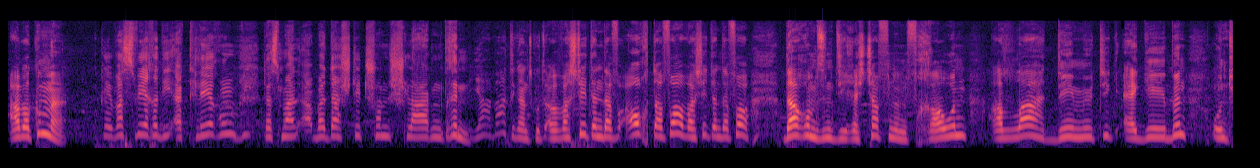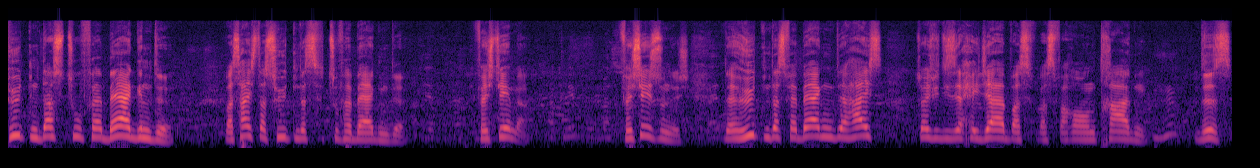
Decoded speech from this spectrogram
Aber guck mal, Okay, was wäre die Erklärung, dass man, aber da steht schon Schlagen drin. ja, warte ganz kurz, aber was steht denn davor? Auch davor, was steht denn davor? Darum sind die rechtschaffenen Frauen Allah demütig ergeben und hüten das zu Verbergende. Was heißt das Hüten das zu Verbergende? Versteh mal. Verstehst du nicht? Der Hüten das Verbergende heißt zum Beispiel diese Hijab, was, was Frauen tragen. Das,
